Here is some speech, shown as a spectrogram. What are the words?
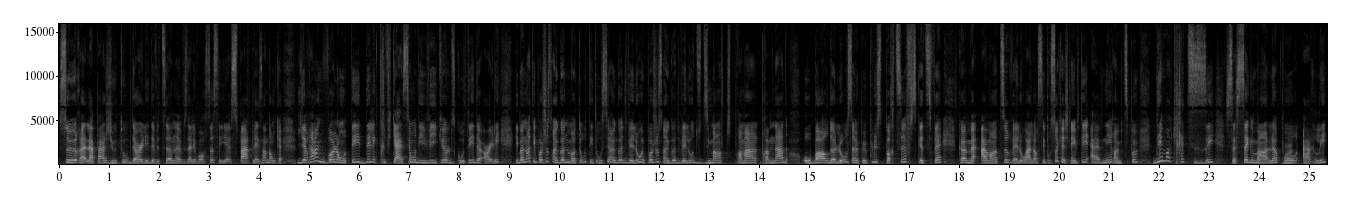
sur euh, la page YouTube de Harley Davidson. Euh, Vous allez voir ça, c'est euh, super plaisant. Donc, il y a vraiment une volonté d'électrification des véhicules du côté de Harley. Et Benoît, t'es pas juste un gars de moto, t'es aussi un gars de vélo et pas juste un gars de vélo du dimanche, petite proma- promenade au bord de l'eau. C'est un peu plus sportif ce que tu fais comme aventure vélo. Alors, c'est pour ça que je t'ai invité à venir un petit peu démocratiser ce segment-là pour Ouais. Harley.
